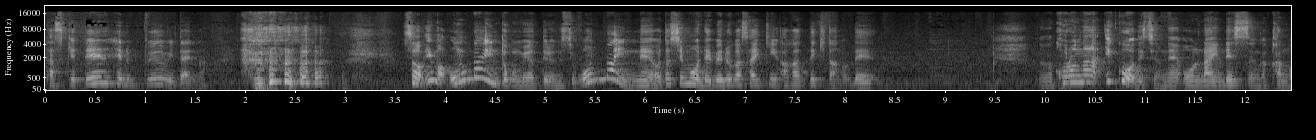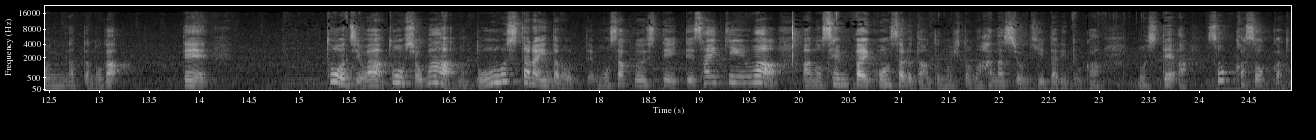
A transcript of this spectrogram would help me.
助けてヘルプみたいな そう今オンラインとかもやってるんですよオンラインね私もレベルが最近上がってきたのでコロナ以降ですよねオンラインレッスンが可能になったのが。で当時は当初はどうしたらいいんだろうって模索していて最近はあの先輩コンサルタントの人の話を聞いたりとかもしてあそっかそっかと。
